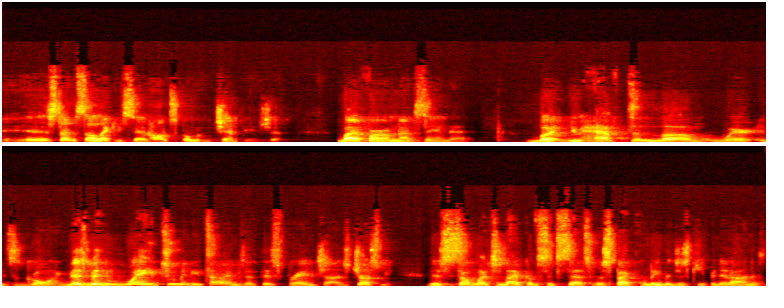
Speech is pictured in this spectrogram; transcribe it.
it's starting to sound like you said Hawks going to the championship. By far, I'm not saying that. But you have to love where it's going. There's been way too many times that this franchise, trust me, there's so much lack of success, respectfully, but just keeping it honest,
